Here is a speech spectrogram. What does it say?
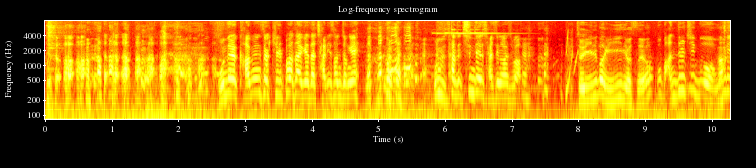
오늘 가면서 길바닥에다 자리 선정해? 우리 다들 침대에서 잘 생각하지 마. 저희 1박 2일이었어요? 뭐 만들지 뭐. 우리,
